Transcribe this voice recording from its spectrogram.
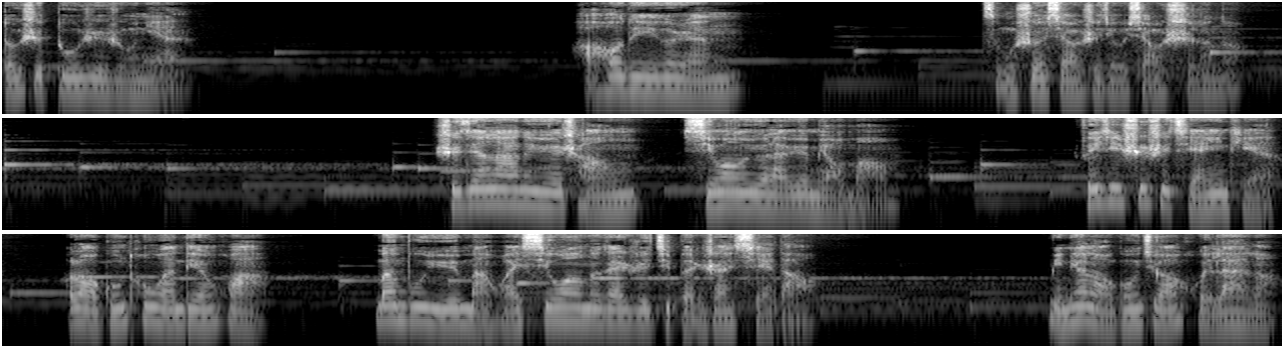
都是度日如年。好好的一个人，怎么说消失就消失了呢？时间拉得越长，希望越来越渺茫。飞机失事前一天，和老公通完电话，漫步于满怀希望的在日记本上写道：“明天老公就要回来了。”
